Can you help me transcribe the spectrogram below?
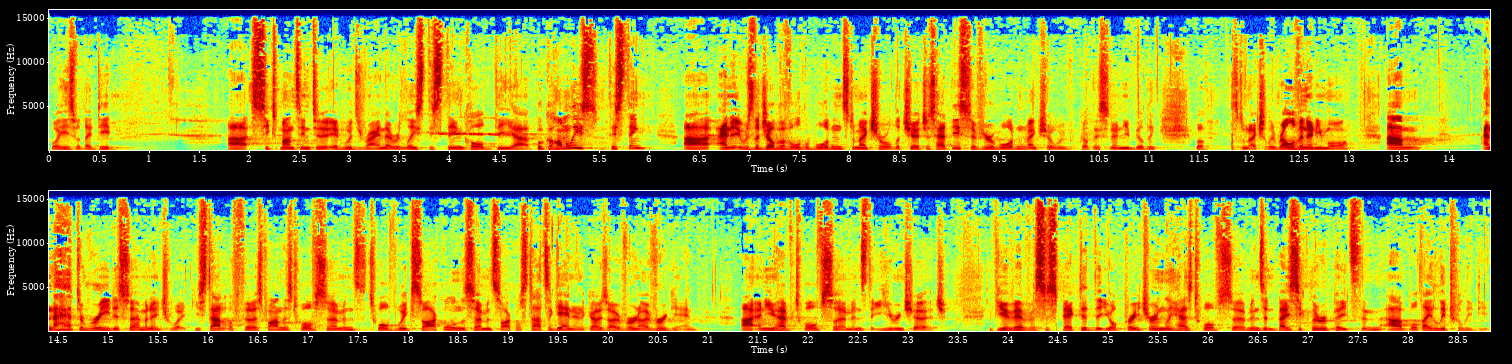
Well, here's what they did. Uh, six months into Edward's reign, they released this thing called the uh, Book of Homilies, this thing. Uh, and it was the job of all the wardens to make sure all the churches had this. So if you're a warden, make sure we've got this in a new building. Well, it's not actually relevant anymore. Um, and they had to read a sermon each week. You start at the first one, there's 12 sermons, 12 week cycle, and the sermon cycle starts again, and it goes over and over again. Uh, and you have 12 sermons that you hear in church. If you've ever suspected that your preacher only has 12 sermons and basically repeats them, uh, well, they literally did.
